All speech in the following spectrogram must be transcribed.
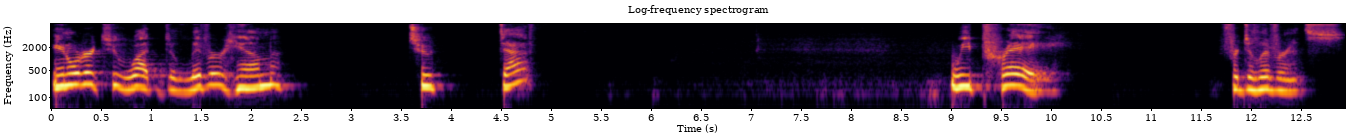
in order to what? Deliver him to death? We pray for deliverance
